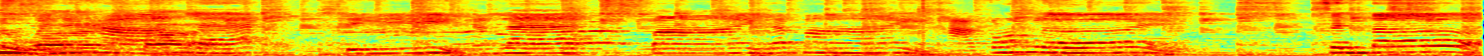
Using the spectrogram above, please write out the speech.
หนูไว้นะคะและดีนั่นแหละไปและไปหากล้องเลย เซนเตอร์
